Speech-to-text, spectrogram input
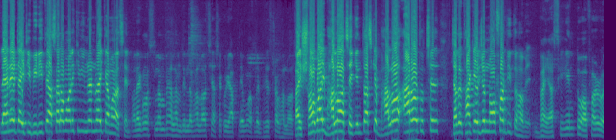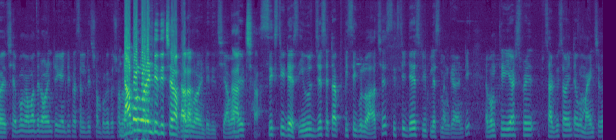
প্ল্যানেট আইটি বিডিতে আসসালামু আলাইকুম ইমরান ভাই কেমন আছেন? ওয়ালাইকুম আসসালাম ভাই আলহামদুলিল্লাহ ভালো আছি আশা করি আপনি এবং আপনার ভিউজরা ভালো আছে ভাই সবাই ভালো আছে কিন্তু আজকে ভালো আরও হচ্ছে যাতে থাকে এর জন্য অফার দিতে হবে। ভাই আজকে কিন্তু অফার রয়েছে এবং আমাদের ওয়ারেন্টি গ্যারান্টি ফ্যাসিলিটিস সম্পর্কে তো সব ডাবল ওয়ারেন্টি দিচ্ছে আপনারা? ডাবল ওয়ারেন্টি দিচ্ছি। আমাদের আচ্ছা। 60 ডেজ ইউজ যে সেটআপ পিসি গুলো আছে 60 ডেজ রিপ্লেসমেন্ট গ্যারান্টি এবং 3 ইয়ার্স ফ্রি সার্ভিস ওয়ারেন্টি এবং মাইন্ড চেঞ্জ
